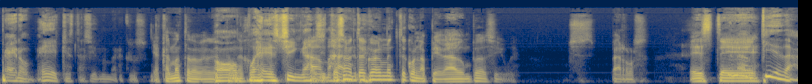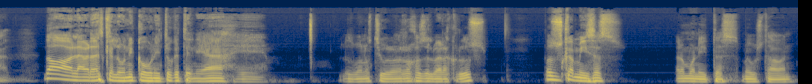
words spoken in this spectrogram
Pero ve qué está haciendo en Veracruz. Ya cálmate la verga. No, pendejo. pues chingada. Si te vas a meter con, la piedad, un pedo así, güey. Perros. Este. La piedad. No, la verdad es que lo único bonito que tenía eh, los buenos tiburones rojos del Veracruz, pues sus camisas eran bonitas, me gustaban.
